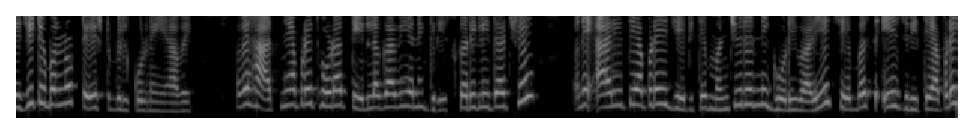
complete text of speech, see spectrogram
વેજીટેબલનો ટેસ્ટ બિલકુલ નહીં આવે. હવે હાથને આપણે થોડા તેલ લગાવી અને ગ્રીસ કરી લીધા છે અને આ રીતે આપણે જે રીતે મંચુરિયનની ગોળી વાળીએ છીએ, બસ એ જ રીતે આપણે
